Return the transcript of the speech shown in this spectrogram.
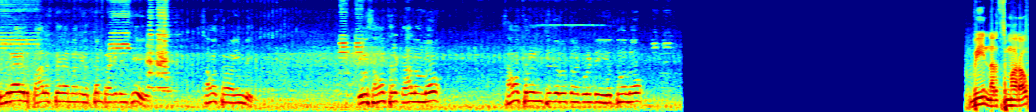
ఇజ్రాయెల్ పాలస్తీనా యుద్ధం ప్రకటించి సంవత్సరం అయింది. ఈ సంవత్సర కాలంలో సంవత్సరం నుంచి జరుగుతున్నటువంటి యుద్ధంలో వి నరసింహారావు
